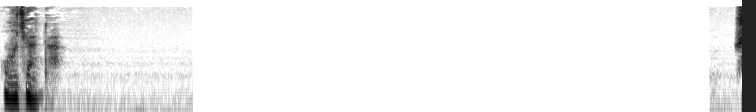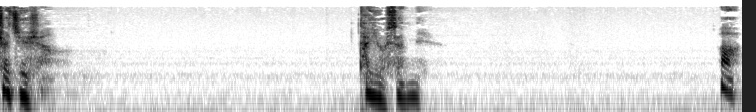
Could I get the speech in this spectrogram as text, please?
无间断。实际上，它有生命啊！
